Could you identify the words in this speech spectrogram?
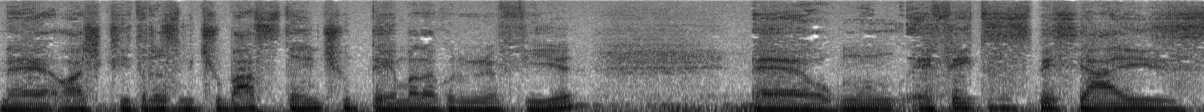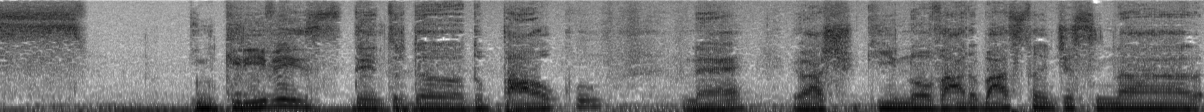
né? Eu acho que transmitiu bastante o tema da coreografia. É, um, efeitos especiais incríveis dentro do, do palco, né? Eu acho que inovaram bastante assim na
